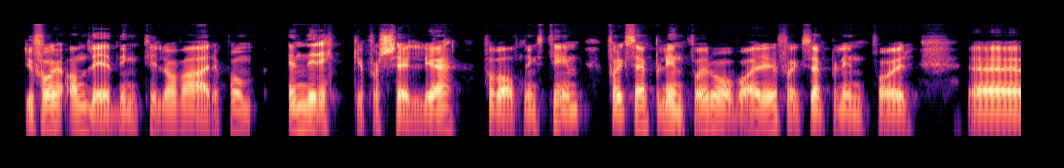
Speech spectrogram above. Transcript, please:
Du får anledning til å være på en rekke forskjellige forvaltningsteam, f.eks. For innenfor råvarer, f.eks. innenfor uh,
